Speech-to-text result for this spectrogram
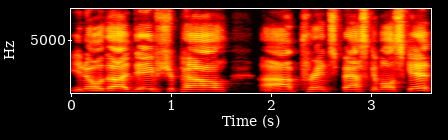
you know the Dave Chappelle uh, Prince basketball skit,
